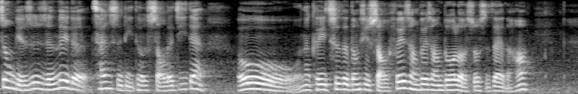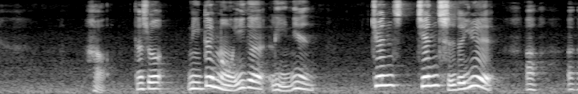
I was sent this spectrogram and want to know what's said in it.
重点是人类的餐食里头少了鸡蛋，哦，那可以吃的东西少非常非常多了。说实在的哈，好，他说你对某一个理念坚坚持的越啊呃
